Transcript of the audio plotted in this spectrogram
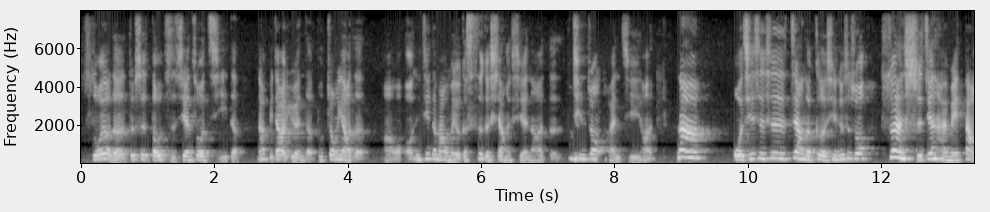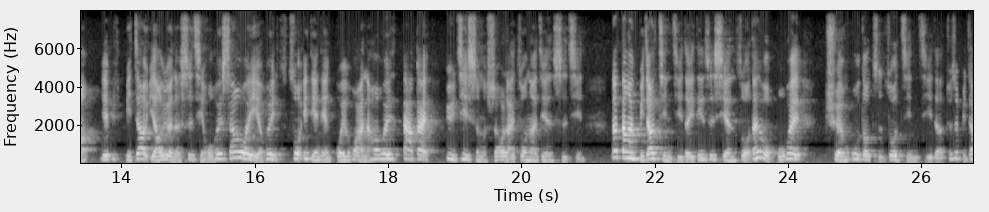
所有的就是都只先做急的，然后比较远的不重要的啊，我我你记得吗？我们有个四个象限，然后的轻重缓急哈，那。我其实是这样的个性，就是说，虽然时间还没到，也比比较遥远的事情，我会稍微也会做一点点规划，然后会大概预计什么时候来做那件事情。那当然比较紧急的一定是先做，但是我不会全部都只做紧急的，就是比较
